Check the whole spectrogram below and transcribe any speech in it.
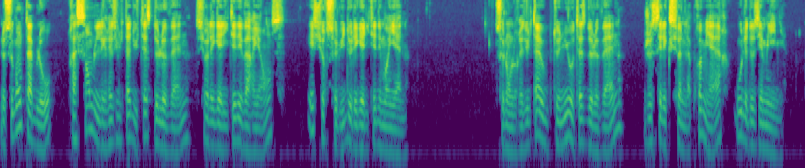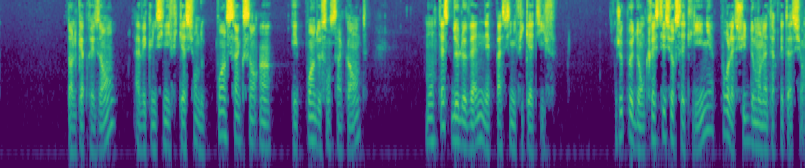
Le second tableau rassemble les résultats du test de Leven sur l'égalité des variances et sur celui de l'égalité des moyennes. Selon le résultat obtenu au test de Leven, je sélectionne la première ou la deuxième ligne. Dans le cas présent, avec une signification de 0.501 et 0.250, mon test de Leven n'est pas significatif. Je peux donc rester sur cette ligne pour la suite de mon interprétation.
